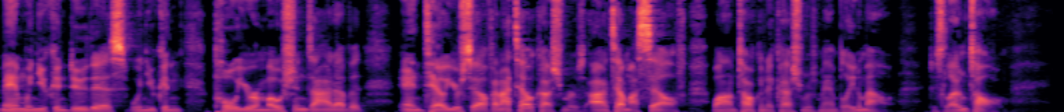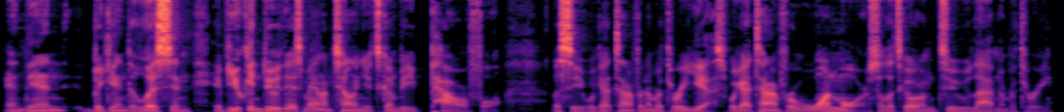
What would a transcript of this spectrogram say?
Man, when you can do this, when you can pull your emotions out of it and tell yourself, and I tell customers, I tell myself while I'm talking to customers, man, bleed them out. Just let them talk and then begin to listen. If you can do this, man, I'm telling you, it's going to be powerful. Let's see, we got time for number three? Yes, we got time for one more. So let's go on to lab number three.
